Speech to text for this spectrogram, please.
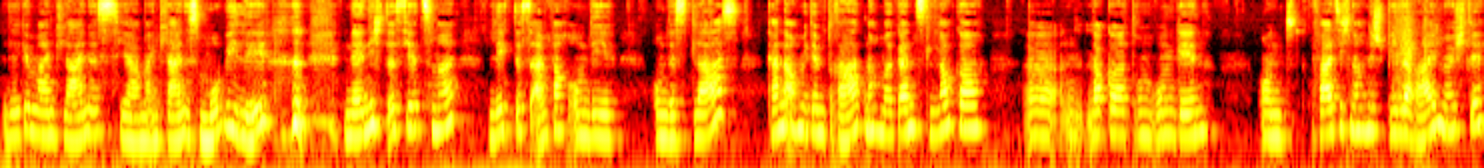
lege mein kleines, ja, mein kleines Mobile, nenne ich das jetzt mal, lege das einfach um, die, um das Glas, kann auch mit dem Draht nochmal ganz locker, äh, locker drumherum gehen. Und falls ich noch eine Spielerei möchte,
